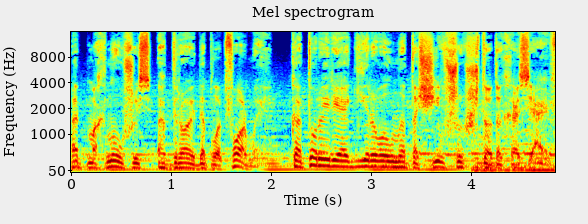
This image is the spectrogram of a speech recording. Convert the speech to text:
отмахнувшись от дроида платформы, который реагировал на тащивших что-то хозяев.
